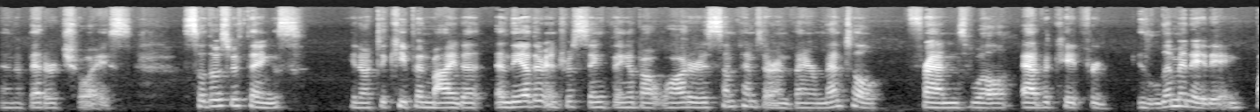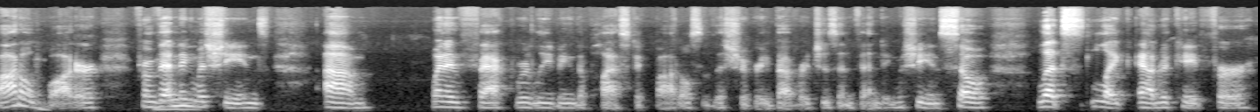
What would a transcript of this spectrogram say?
and a better choice so those are things you know to keep in mind and the other interesting thing about water is sometimes our environmental friends will advocate for eliminating bottled water from vending mm-hmm. machines um, when in fact we're leaving the plastic bottles of the sugary beverages in vending machines. So let's like advocate for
